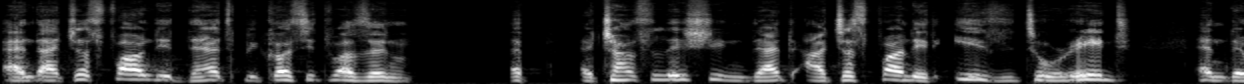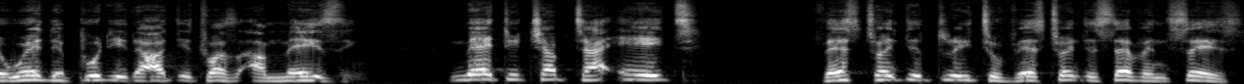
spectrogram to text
And I just found it that because it was an, a, a translation that I just found it easy to read, and the way they put it out, it was amazing. Matthew chapter 8, verse 23 to verse 27 says,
